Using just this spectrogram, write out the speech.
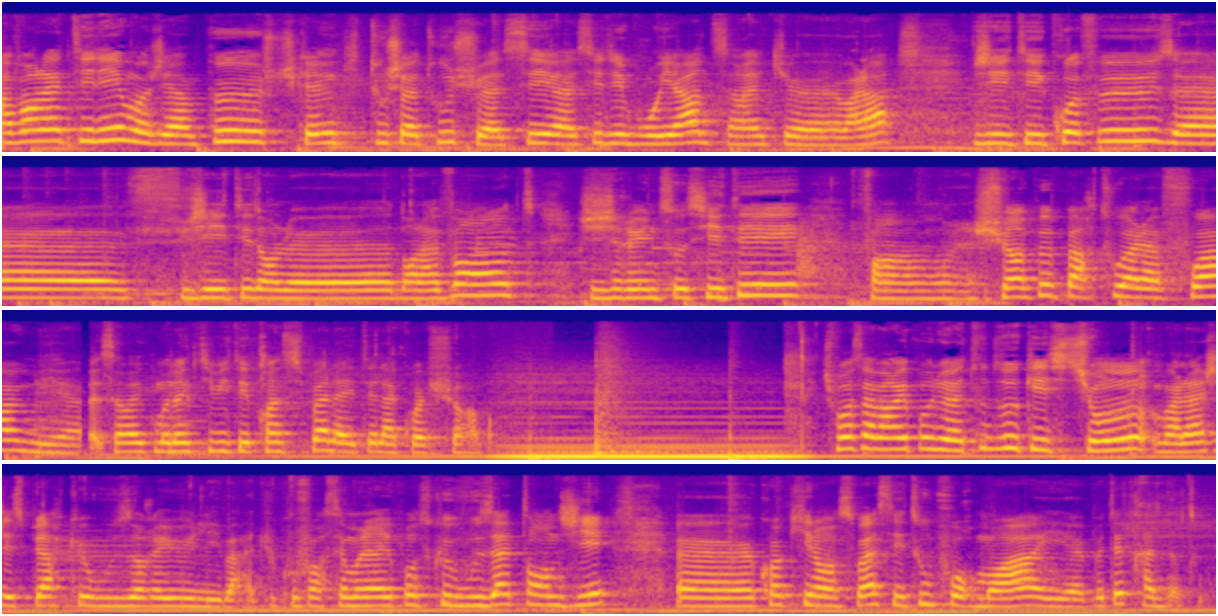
Avant la télé, moi j'ai un peu, je suis quelqu'un qui touche à tout, je suis assez, assez débrouillarde. C'est vrai que voilà, j'ai été coiffeuse, euh, j'ai été dans, la vente, j'ai géré une société. Enfin, je suis un peu partout à la fois, mais euh, c'est vrai que mon activité principale a été la coiffure avant. Je pense avoir répondu à toutes vos questions. Voilà, j'espère que vous aurez eu les, bah, du coup forcément les réponses que vous attendiez. Euh, quoi qu'il en soit, c'est tout pour moi et peut-être à bientôt.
